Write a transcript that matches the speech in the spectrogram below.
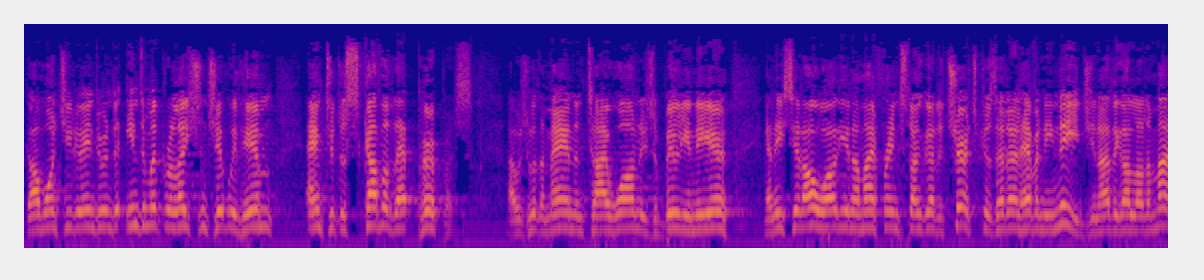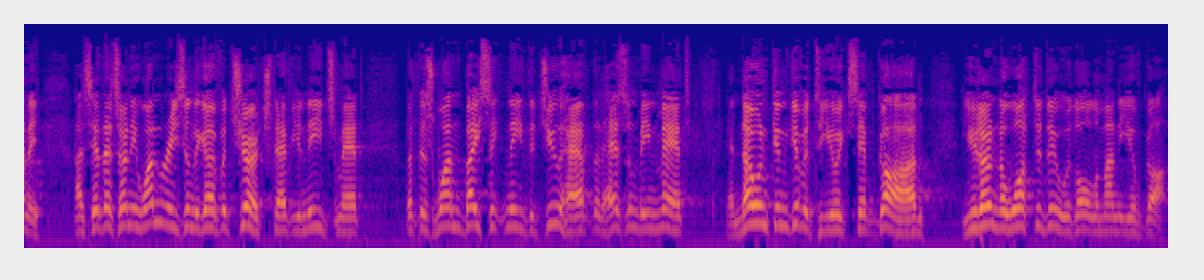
God wants you to enter into intimate relationship with Him and to discover that purpose. I was with a man in Taiwan who's a billionaire, and he said, Oh, well, you know, my friends don't go to church because they don't have any needs. You know, they got a lot of money. I said, That's only one reason to go for church, to have your needs met. But there's one basic need that you have that hasn't been met, and no one can give it to you except God. You don't know what to do with all the money you've got.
